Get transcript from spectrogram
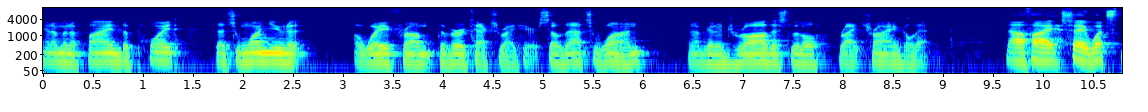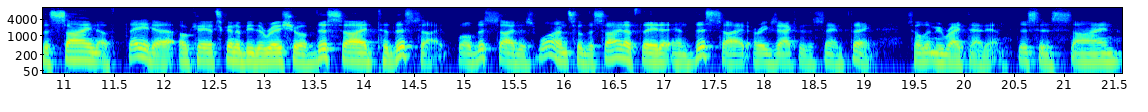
and I'm going to find the point that's one unit away from the vertex right here. So that's one, and I'm going to draw this little right triangle in. Now if I say what's the sine of theta, okay, it's going to be the ratio of this side to this side. Well, this side is 1, so the sine of theta and this side are exactly the same thing. So let me write that in. This is sine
